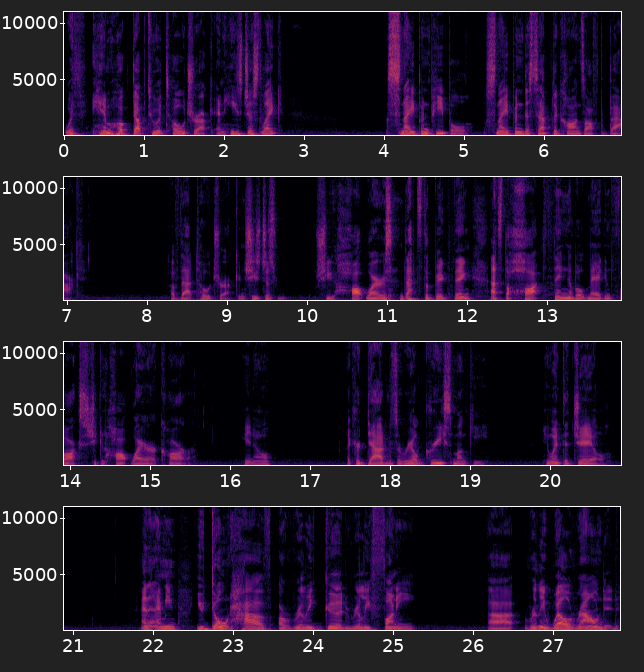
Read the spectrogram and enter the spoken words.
with him hooked up to a tow truck, and he's just like sniping people sniping Decepticons off the back of that tow truck. And she's just, she hot wires. That's the big thing. That's the hot thing about Megan Fox. She can hot wire a car, you know? Like her dad was a real grease monkey. He went to jail. And I mean, you don't have a really good, really funny, uh, really well rounded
